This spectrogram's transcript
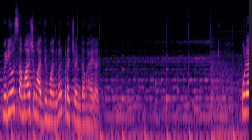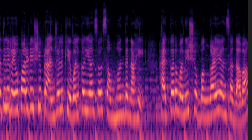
व्हिडिओ समाज माध्यमांवर प्रचंड व्हायरल. पुण्यातील रेव पार्टीशी प्रांजल खेवलकर यांचा संबंध नाही. हॅकर मनीष बंगाळे यांचा दावा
